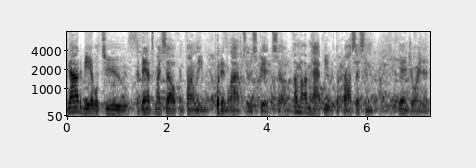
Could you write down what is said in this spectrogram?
now to be able to advance myself and finally put in laps is good. So I'm I'm happy with the process and yeah, enjoying it.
